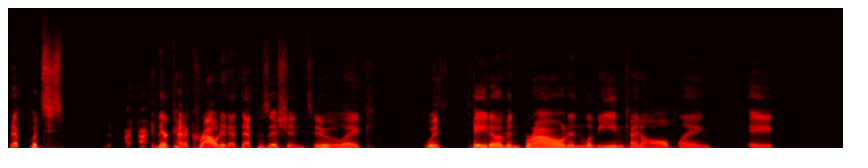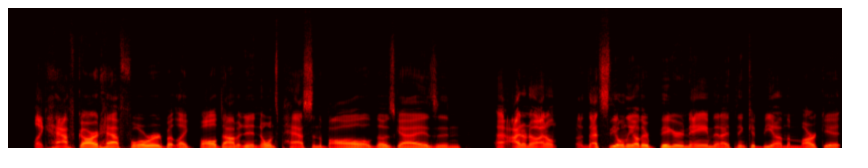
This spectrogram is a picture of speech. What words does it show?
that puts. I, I, they're kind of crowded at that position too, like with Tatum and Brown and LaVine kind of all playing a like half guard, half forward, but like ball dominant. No one's passing the ball. Those guys, and I, I don't know. I don't. uh, That's the only other bigger name that I think could be on the market,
